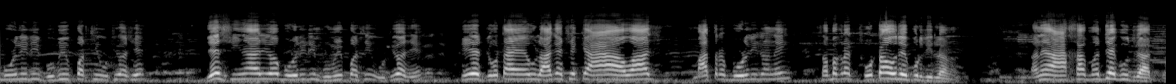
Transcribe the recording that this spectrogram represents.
બોરલીની ભૂમિ ઉપરથી ઉઠ્યો છે, જે સિનારીઓ બોરલીની ભૂમિ પરથી ઉઠ્યો છે તે જોતાં એવું લાગે છે કે આ અવાજ માત્ર બોરલીનો નહીં, સમગ્ર છોટાઉદેપુર જિલ્લાનો. અને આખા મધ્ય ગુજરાતનો.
